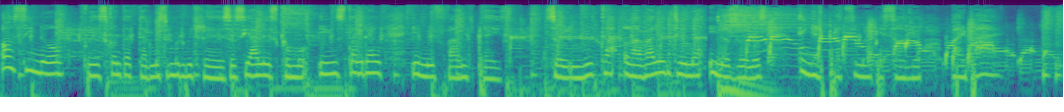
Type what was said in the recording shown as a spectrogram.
o si no, puedes contactarme por mis redes sociales como Instagram y mi fanpage. Soy Nika La Valentina y nos vemos en el próximo episodio. Bye bye.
